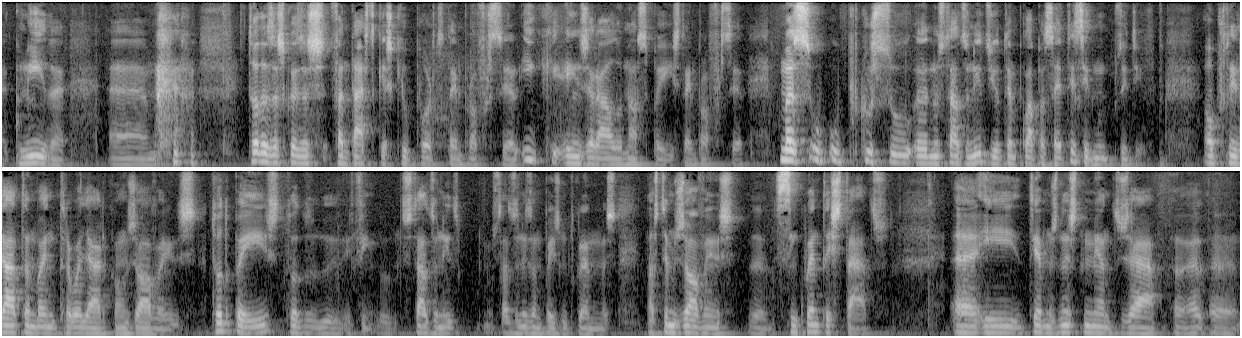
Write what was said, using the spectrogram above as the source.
a comida, eh, todas as coisas fantásticas que o Porto tem para oferecer e que, em geral, o nosso país tem para oferecer. Mas o, o percurso nos Estados Unidos e o tempo que lá passei tem sido muito positivo a oportunidade também de trabalhar com jovens de todo o país, todo, enfim, dos Estados Unidos. Os Estados Unidos é um país muito grande, mas nós temos jovens eh, de 50 estados uh, e temos neste momento já uh,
